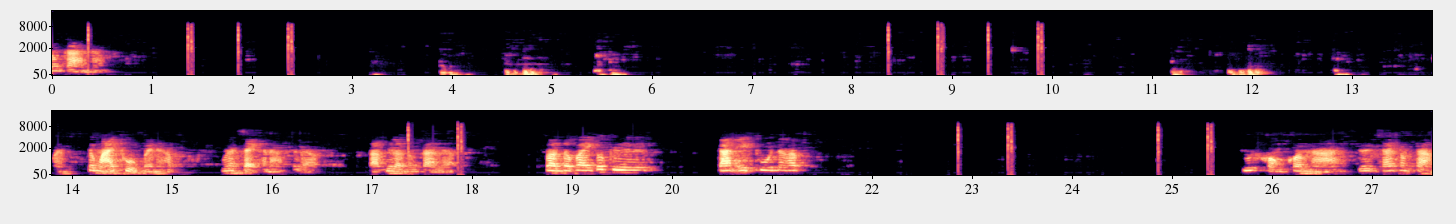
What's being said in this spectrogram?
ต้องการนะครับมันเครื่องหมายถูกไปนะครับ เมื่อใส่ขนาดไปแล้ว ตามที่เราต้องการแล้วส่วนต่อไปก็คือการ extrude นะครับชุดของความหนาโดยใช้คำสั่ง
